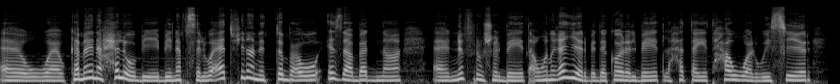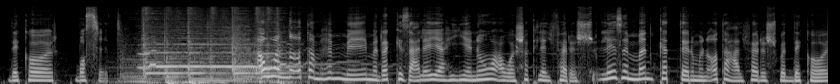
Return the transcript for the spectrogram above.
آه، وكمان حلو بنفس الوقت. فينا نتبعه إذا بدنا آه، نفرش البيت أو نغير بديكور البيت لحتى يتحول ويصير ديكور بسيط. أول نقطة مهمة بنركز عليها هي نوع وشكل الفرش. لازم ما نكتر من قطع الفرش والديكور.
